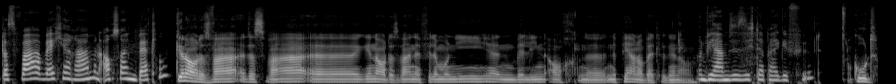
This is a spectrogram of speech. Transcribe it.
Das war welcher Rahmen? Auch so ein Battle? Genau, das war, das war, äh, genau, das war in der Philharmonie in Berlin auch eine, eine Piano-Battle, genau. Und wie haben Sie sich dabei gefühlt? Gut,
